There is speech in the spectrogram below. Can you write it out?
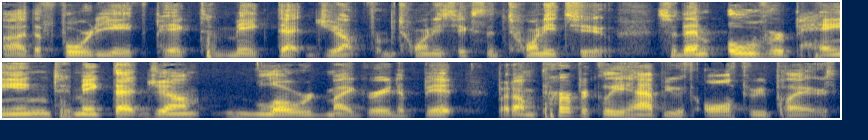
uh, the 48th pick to make that jump from 26 to 22. So them overpaying to make that jump lowered my grade a bit, but I'm perfectly happy with all three players.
